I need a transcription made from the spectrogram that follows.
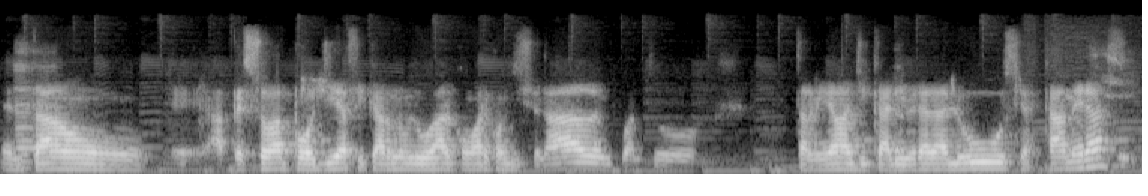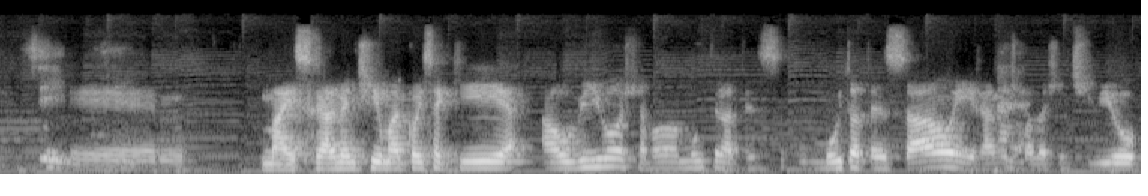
então eh, a pessoa podia ficar num lugar com ar condicionado enquanto terminava de calibrar a luz e as câmeras. Sim, sim. Eh, mas realmente uma coisa que ao vivo chamava muito a atenção, muito atenção e realmente quando a gente viu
